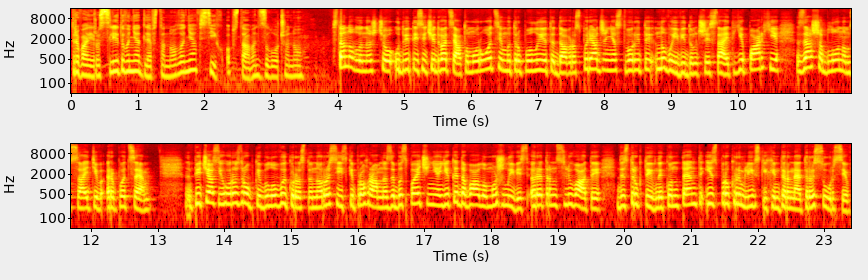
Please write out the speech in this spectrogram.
Триває розслідування для встановлення всіх обставин злочину. Встановлено, що у 2020 році митрополит дав розпорядження створити новий відомчий сайт єпархії за шаблоном сайтів РПЦ. Під час його розробки було використано російське програмне забезпечення, яке давало можливість ретранслювати деструктивний контент із прокремлівських інтернет-ресурсів.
